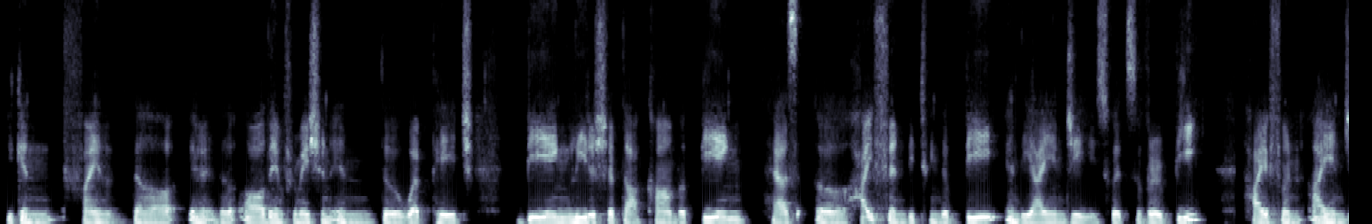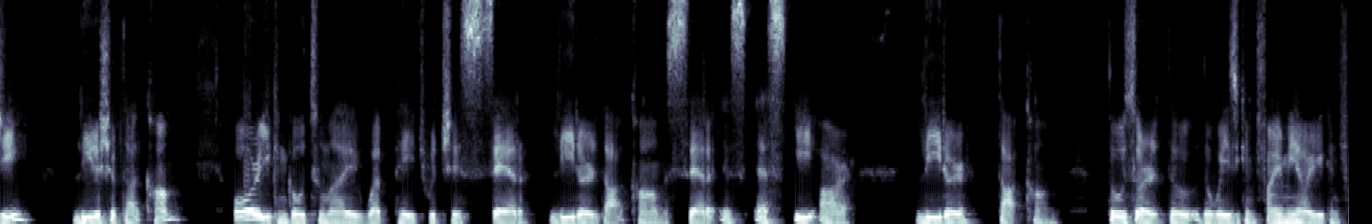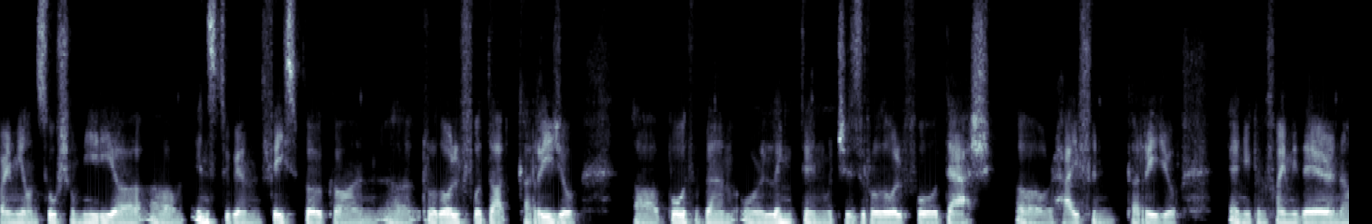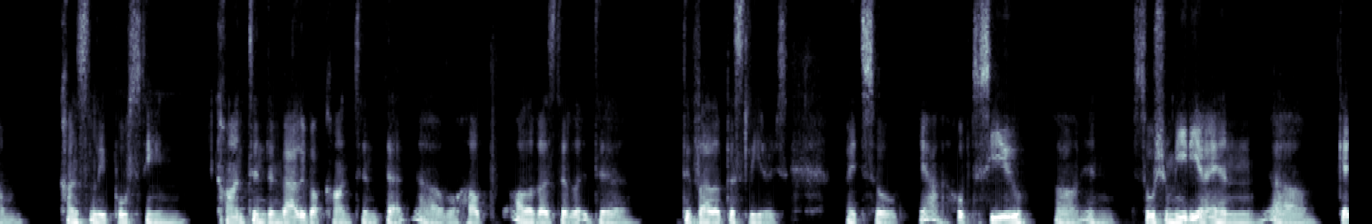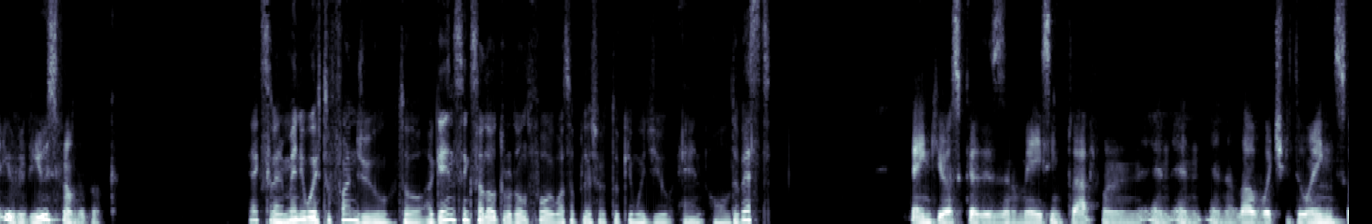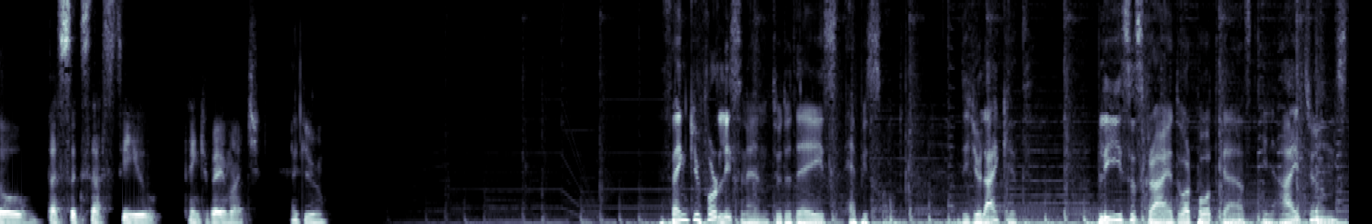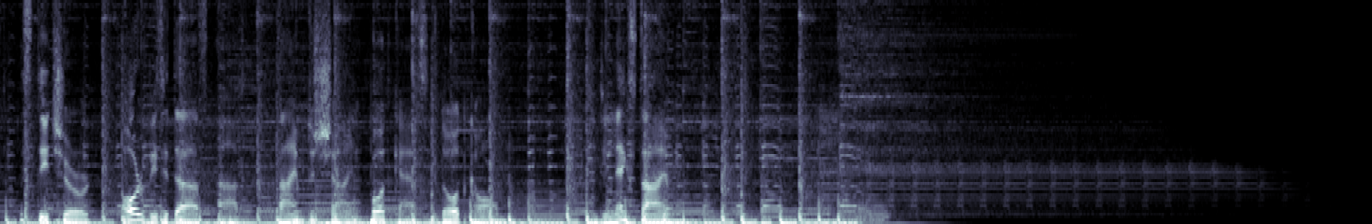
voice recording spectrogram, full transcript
You can find the, uh, the all the information in the web page beingleadership.com, but being has a hyphen between the B and the ing. So it's the verb be hyphen ing leadership.com. Or you can go to my webpage, which is serleader.com. Ser is S E R leader.com. Those are the, the ways you can find me, or you can find me on social media, um, Instagram Facebook on uh, rodolfo.carrillo uh, both of them, or LinkedIn, which is Rodolfo dash uh, or hyphen Carrillo. And you can find me there. And I'm constantly posting content and valuable content that uh, will help all of us de- de- develop as leaders. Right. So, yeah, hope to see you uh, in social media and um, get your reviews from the book. Excellent. Many ways to find you. So, again, thanks a lot, Rodolfo. It was a pleasure talking with you and all the best. Thank you, Oscar. This is an amazing platform and, and, and I love what you're doing. So best success to you. Thank you very much. Thank you. Thank you for listening to today's episode. Did you like it? Please subscribe to our podcast in iTunes, Stitcher, or visit us at timetoshinepodcast.com. Until next time,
